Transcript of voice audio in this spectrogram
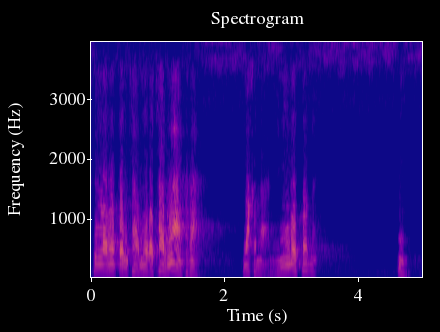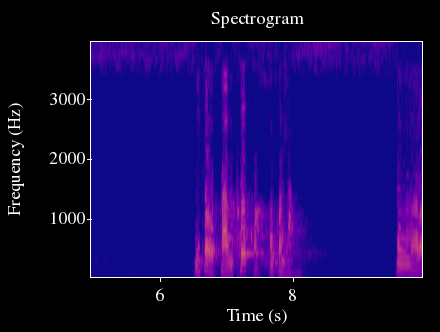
ถึงเราไม่เป็นชาตินี้ก็ชาติหน้าขนาดลักษณะอย่างนี้เลยพ้นนะนี่นี่ก็ความทุกข์ของคนเราไม่มีอะไร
